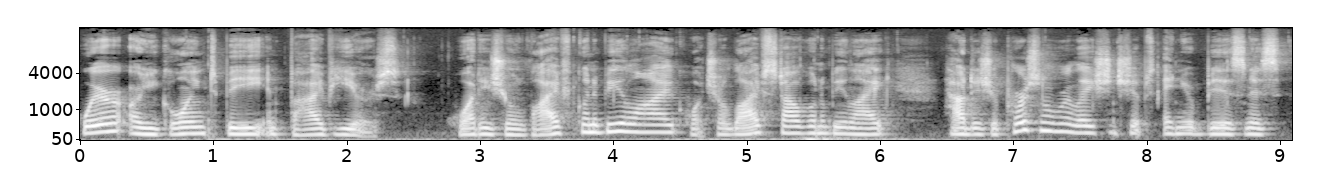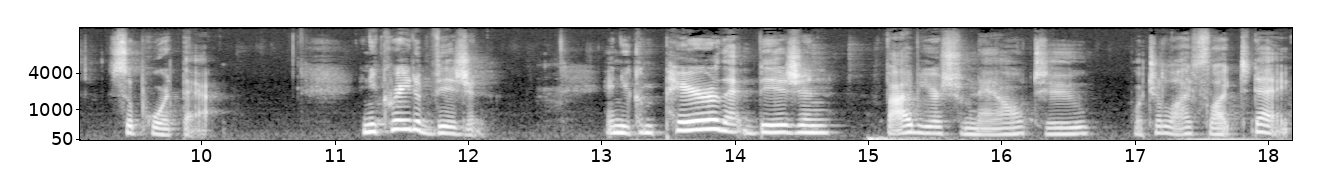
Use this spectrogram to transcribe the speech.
where are you going to be in five years? What is your life going to be like? What's your lifestyle going to be like? How does your personal relationships and your business support that? And you create a vision and you compare that vision five years from now to what your life's like today.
